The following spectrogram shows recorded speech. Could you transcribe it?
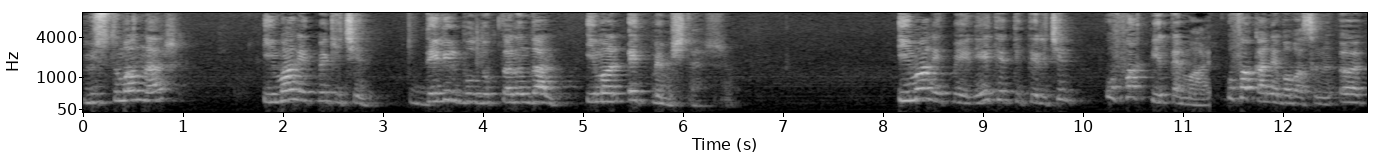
Müslümanlar iman etmek için delil bulduklarından iman etmemişler. İman etmeye niyet ettikleri için ufak bir emare, ufak anne babasının ö-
